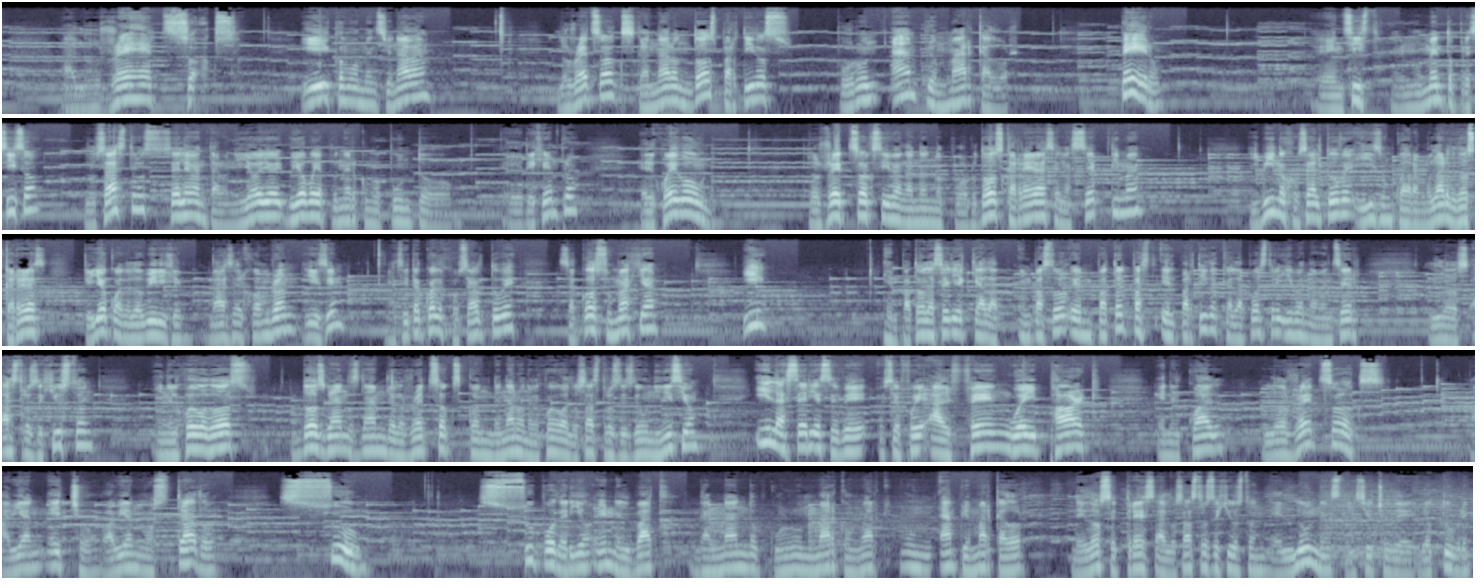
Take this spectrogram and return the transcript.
a los Red Sox. Y como mencionaba, los Red Sox ganaron dos partidos por un amplio marcador. Pero, insisto, en el momento preciso, los Astros se levantaron. Y yo, yo, voy a poner como punto eh, de ejemplo el juego 1. Los Red Sox iban ganando por dos carreras en la séptima. Y vino José Altuve y hizo un cuadrangular de dos carreras. Que yo cuando lo vi dije, va a ser home run. Y sí, así tal cual, José Altuve sacó su magia y empató la serie que a la, empató, el partido que a la postre iban a vencer los Astros de Houston. En el juego 2, dos Grand Slam de los Red Sox condenaron el juego a los Astros desde un inicio. Y la serie se, ve, se fue al Fenway Park en el cual los Red Sox habían hecho o habían mostrado su, su poderío en el bat ganando con un, marco, un amplio marcador de 12-3 a los Astros de Houston el lunes 18 de octubre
